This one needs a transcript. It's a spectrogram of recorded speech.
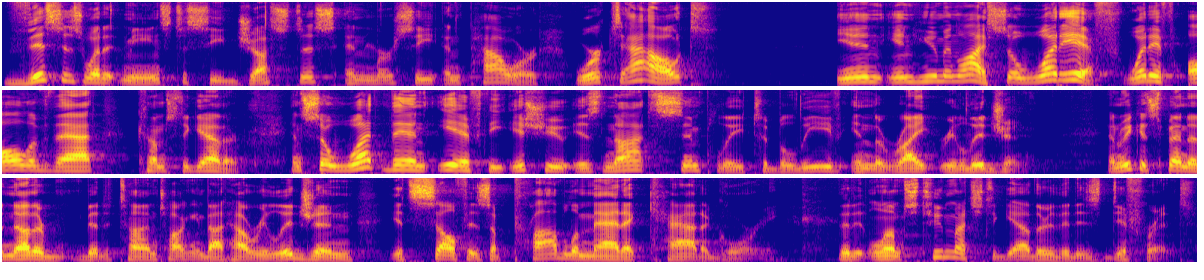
This is what it means to see justice and mercy and power worked out in, in human life. So, what if? What if all of that comes together? And so, what then if the issue is not simply to believe in the right religion? And we could spend another bit of time talking about how religion itself is a problematic category, that it lumps too much together that is different.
